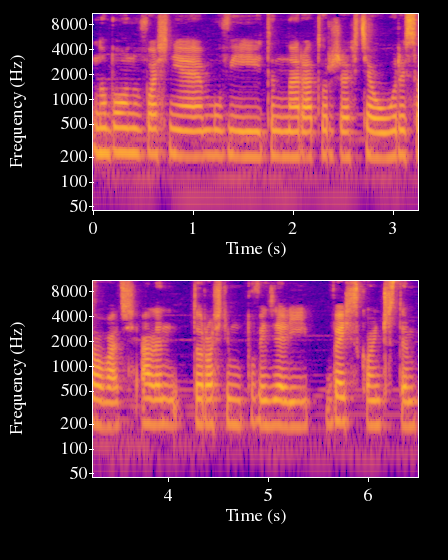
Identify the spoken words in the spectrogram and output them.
no bo on właśnie mówi, ten narrator, że chciał rysować, ale dorośli mu powiedzieli, weź skończ z tym,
